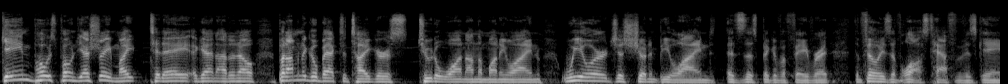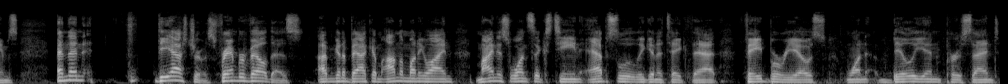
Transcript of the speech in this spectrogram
game postponed yesterday, might today again. I don't know, but I'm going to go back to Tigers two to one on the money line. Wheeler just shouldn't be lined as this big of a favorite. The Phillies have lost half of his games, and then the Astros, Framber Valdez. I'm going to back him on the money line, minus 116. Absolutely going to take that. Fade Berrios, 1 billion percent.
